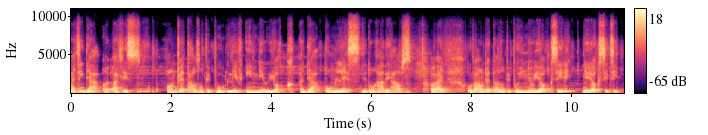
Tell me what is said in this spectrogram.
I think there are uh, at least 100,000 people live in New York and they are homeless. They don't have a house. All right. Over 100,000 people in New York City, New York City,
